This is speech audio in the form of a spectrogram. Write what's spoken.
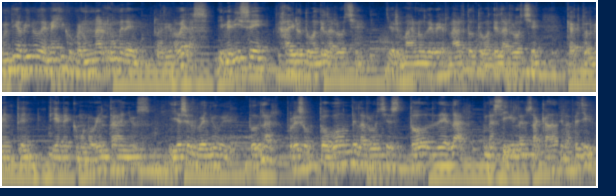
Un día vino de México con un arrume de radionovelas y me dice Jairo Tobón de la Roche, hermano de Bernardo Tobón de la Roche, que actualmente tiene como 90 años y es el dueño de Todelar. Por eso Tobón de la Roche es Todelar, una sigla sacada del apellido,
